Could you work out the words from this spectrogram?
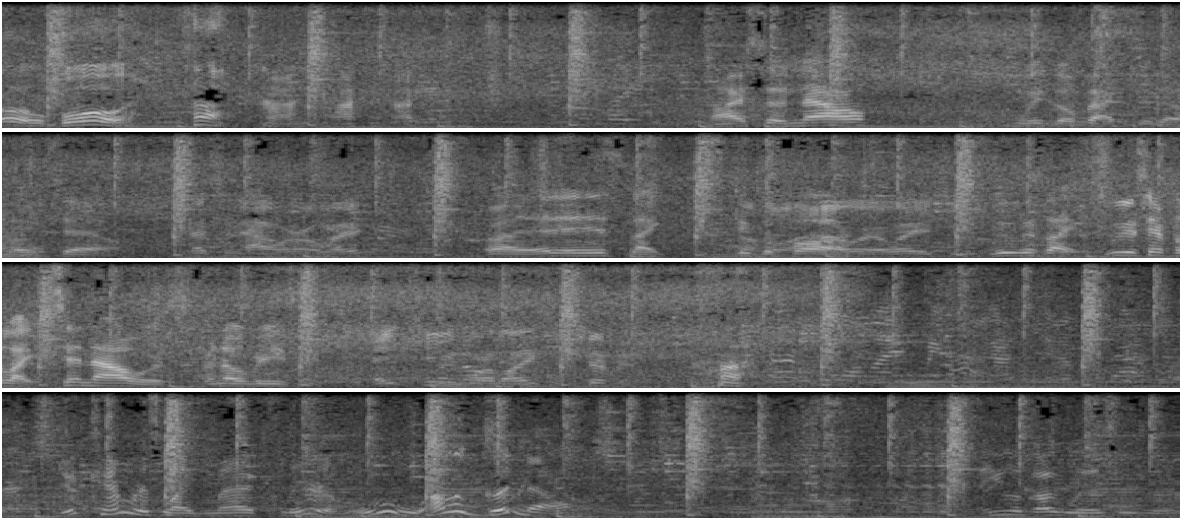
Oh boy. All right, so now we go back to the hotel. that's an hour away. Right, it is like stupid far. away, We was like we was here for like ten hours for no reason. 18 more like tripping. Your camera's like mad clear. Ooh, I look good now. You look ugly as usual.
